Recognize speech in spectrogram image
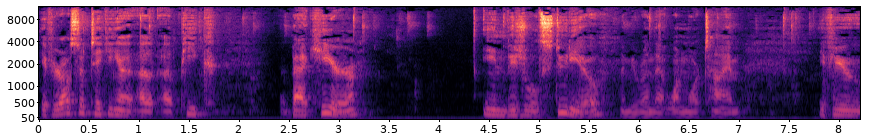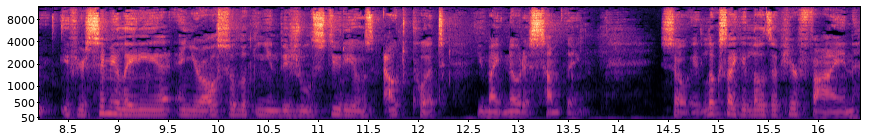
If you're also taking a, a, a, peek back here in Visual Studio, let me run that one more time. If, you, if you're simulating it and you're also looking in Visual Studio's output, you might notice something. So it looks like it loads up here fine,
